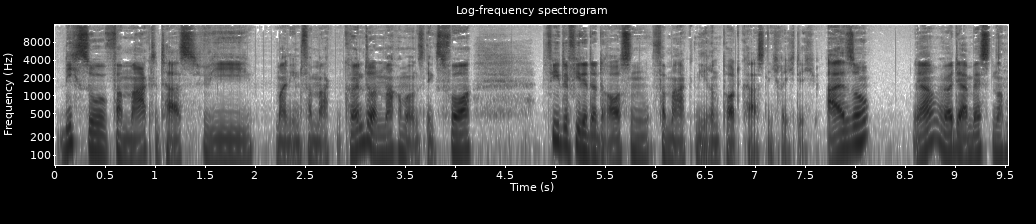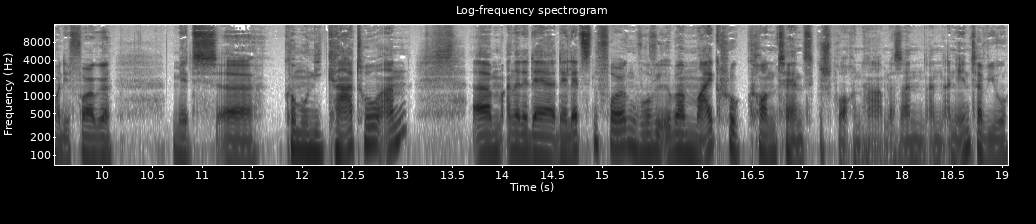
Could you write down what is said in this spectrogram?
nicht so vermarktet hast, wie man ihn vermarkten könnte und machen wir uns nichts vor. Viele, viele da draußen vermarkten ihren Podcast nicht richtig. Also, ja, hört ihr am besten nochmal die Folge mit äh, Communicato an. Ähm, einer der, der letzten Folgen, wo wir über Micro-Content gesprochen haben. Das ist ein, ein, ein Interview.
